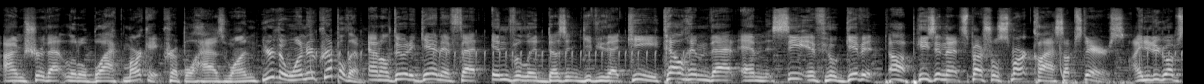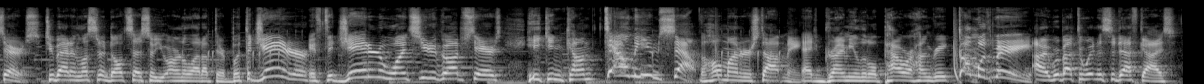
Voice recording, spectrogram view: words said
I'm sure that little black market cripple has one. You're the one who crippled him. And I'll do it again if that invalid doesn't give you that key. Tell him that and see if he'll give it up. He's in that special smart class upstairs. I need to go upstairs. Too bad unless an adult says so, you aren't allowed up there. But the janitor, if the janitor wants you to go upstairs, he can come tell me himself. The hall monitor stopped me. That grimy little power hungry. Come with me. All right, we're about to witness a death, guys.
